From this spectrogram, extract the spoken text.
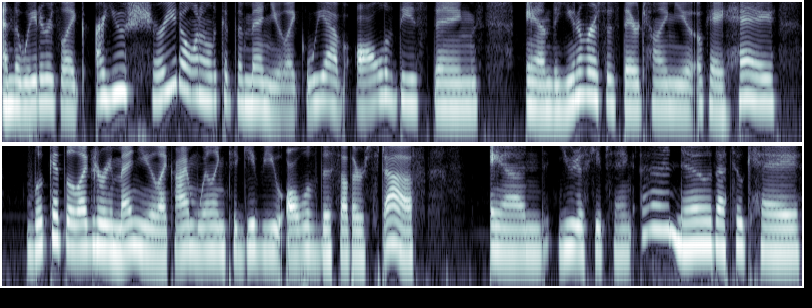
And the waiter is like, Are you sure you don't want to look at the menu? Like, we have all of these things, and the universe is there telling you, Okay, hey, look at the luxury menu. Like, I'm willing to give you all of this other stuff. And you just keep saying, uh, No, that's okay.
